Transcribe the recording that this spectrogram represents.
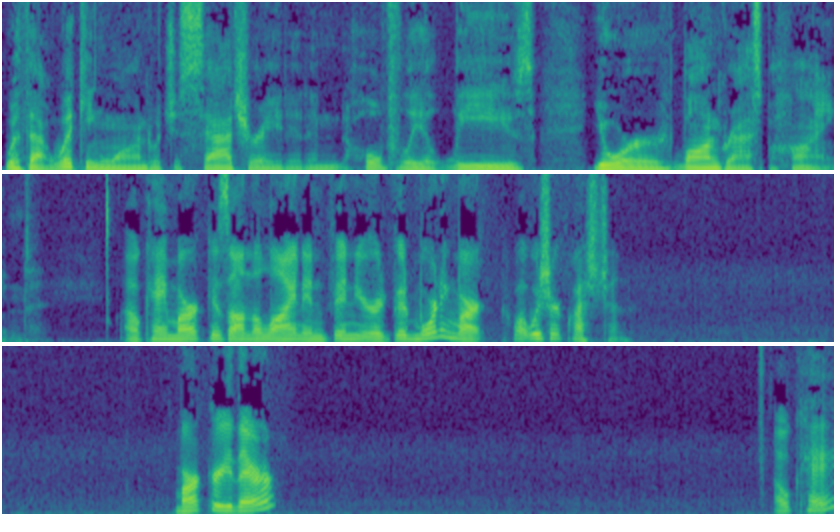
with that wicking wand, which is saturated, and hopefully it leaves your lawn grass behind. Okay, Mark is on the line in Vineyard. Good morning, Mark. What was your question? Mark, are you there? Okay.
